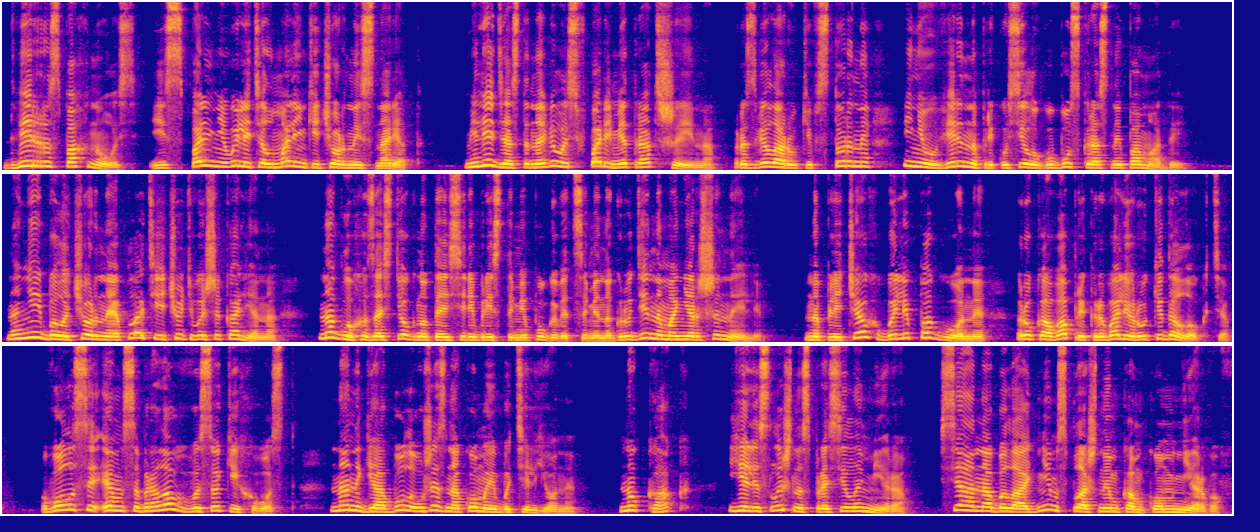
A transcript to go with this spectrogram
Дверь распахнулась, и из спальни вылетел маленький черный снаряд. Миледи остановилась в паре метра от Шейна, развела руки в стороны и неуверенно прикусила губу с красной помадой. На ней было черное платье чуть выше колена, наглухо застегнутое серебристыми пуговицами на груди на манер шинели. На плечах были погоны, рукава прикрывали руки до локтя. Волосы М собрала в высокий хвост. На ноги обула уже знакомые ботильоны. «Ну как?» — еле слышно спросила Мира. Вся она была одним сплошным комком нервов.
